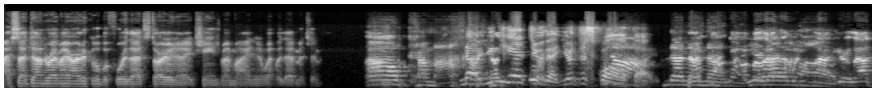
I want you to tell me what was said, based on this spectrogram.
I sat down to write my article before that started, and I changed my mind and went with Edmonton. Oh, come on. No, you can't do that. You're disqualified. No, no, no, no. you're, You're allowed, not allowed. you're allowed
